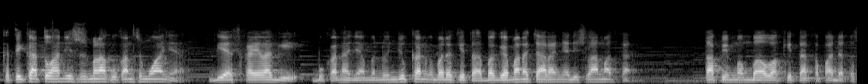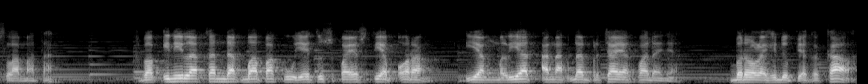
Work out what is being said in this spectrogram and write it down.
Ketika Tuhan Yesus melakukan semuanya, Dia sekali lagi bukan hanya menunjukkan kepada kita bagaimana caranya diselamatkan, tapi membawa kita kepada keselamatan. Sebab inilah kehendak Bapakku, yaitu supaya setiap orang yang melihat anak dan percaya kepadanya beroleh hidup yang kekal,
